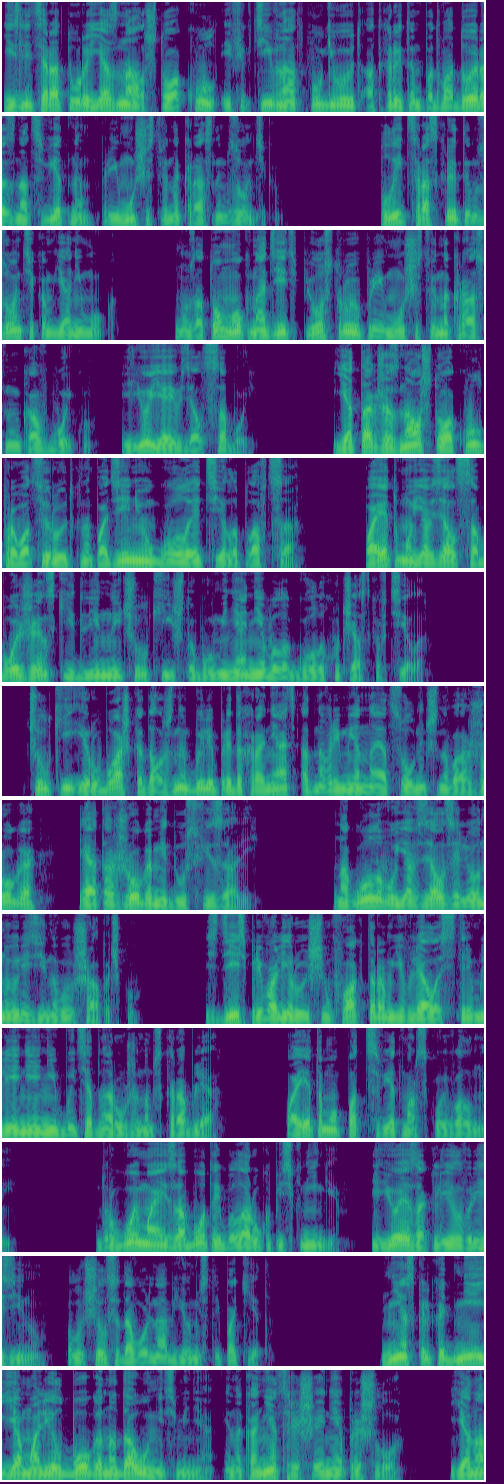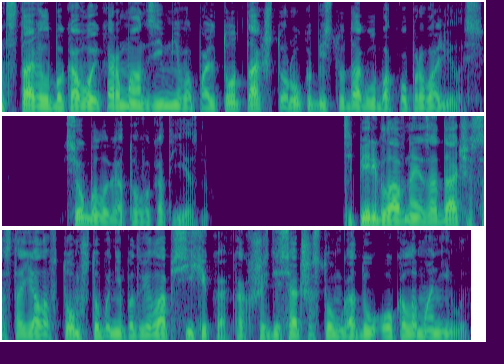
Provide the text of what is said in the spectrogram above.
Из литературы я знал, что акул эффективно отпугивают открытым под водой разноцветным, преимущественно красным зонтиком. Плыть с раскрытым зонтиком я не мог. Но зато мог надеть пеструю, преимущественно красную ковбойку. Ее я и взял с собой. Я также знал, что акул провоцируют к нападению голое тело пловца. Поэтому я взял с собой женские длинные чулки, чтобы у меня не было голых участков тела. Чулки и рубашка должны были предохранять одновременно и от солнечного ожога, и от ожога медуз физалий. На голову я взял зеленую резиновую шапочку. Здесь превалирующим фактором являлось стремление не быть обнаруженным с корабля. Поэтому под цвет морской волны. Другой моей заботой была рукопись книги. Ее я заклеил в резину. Получился довольно объемистый пакет. Несколько дней я молил Бога надоумить меня, и, наконец, решение пришло. Я надставил боковой карман зимнего пальто так, что рукопись туда глубоко провалилась. Все было готово к отъезду. Теперь главная задача состояла в том, чтобы не подвела психика, как в 66-м году около Манилы.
